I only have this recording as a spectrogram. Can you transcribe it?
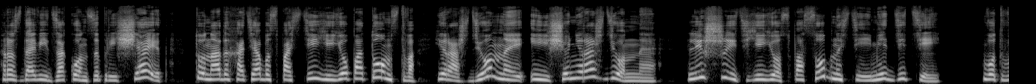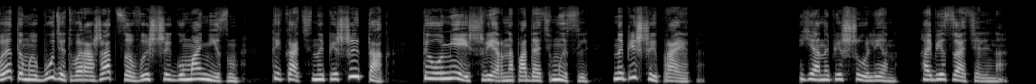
раздавить закон запрещает, то надо хотя бы спасти ее потомство, и рожденное, и еще нерожденное, лишить ее способности иметь детей. Вот в этом и будет выражаться высший гуманизм. Ты, Кать, напиши так. Ты умеешь верно подать мысль. Напиши про это. Я напишу, Лен, обязательно.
